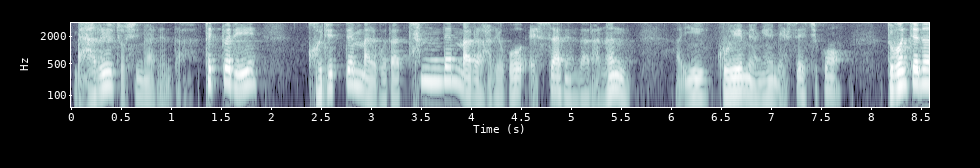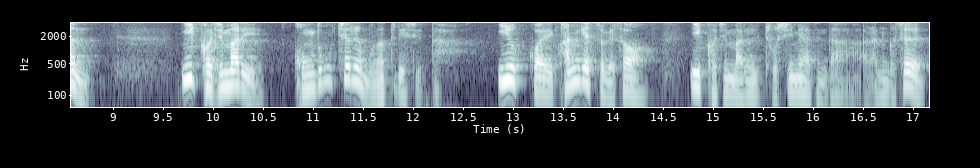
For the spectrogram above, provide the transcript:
말을 조심해야 된다. 특별히 거짓된 말보다 참된 말을 하려고 애써야 된다라는 이 구회명의 메시지고 두 번째는 이 거짓말이 공동체를 무너뜨릴 수 있다. 이웃과의 관계 속에서 이 거짓말을 조심해야 된다라는 것을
